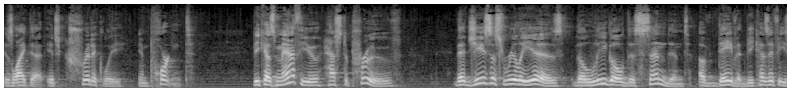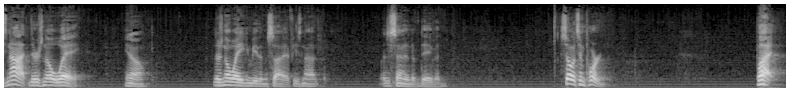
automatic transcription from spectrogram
is like that. It's critically important because Matthew has to prove that Jesus really is the legal descendant of David because if he's not, there's no way, you know, there's no way he can be the Messiah if he's not a descendant of David. So it's important. But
